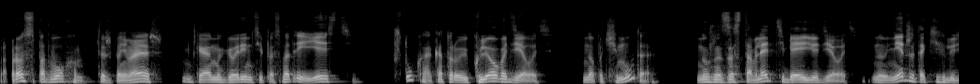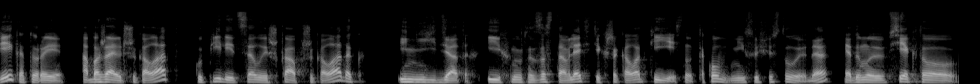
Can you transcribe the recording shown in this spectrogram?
Вопрос с подвохом, ты же понимаешь? Когда мы говорим, типа, смотри, есть штука, которую клево делать, но почему-то нужно заставлять тебя ее делать. Ну, нет же таких людей, которые обожают шоколад, купили целый шкаф шоколадок, и не едят их, и их нужно заставлять этих шоколадки есть. Ну, такого не существует, да? Я думаю, все, кто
